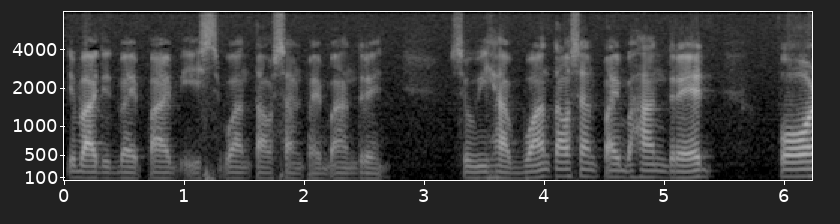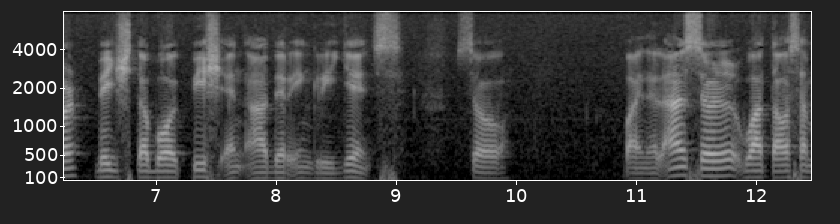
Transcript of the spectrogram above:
divided by 5 is 1,500. So we have 1,500 for vegetable, fish, and other ingredients. So, final answer, 1,500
